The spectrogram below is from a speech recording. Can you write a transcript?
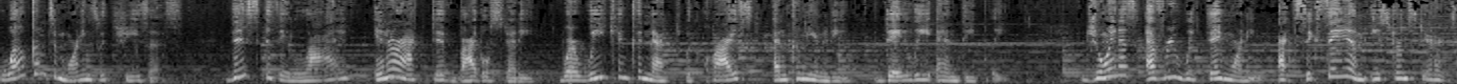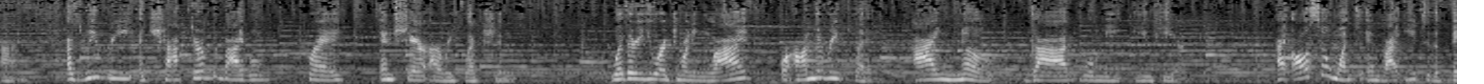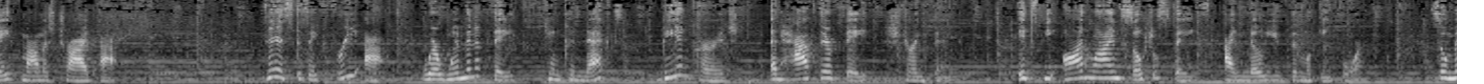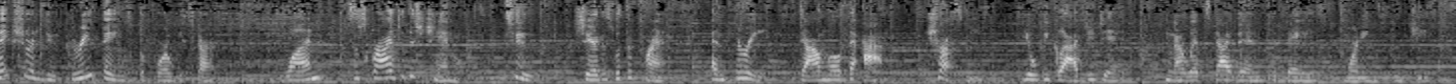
Welcome to Mornings with Jesus. This is a live, interactive Bible study where we can connect with Christ and community daily and deeply. Join us every weekday morning at 6 a.m. Eastern Standard Time as we read a chapter of the Bible, pray, and share our reflections. Whether you are joining live or on the replay, I know God will meet you here. I also want to invite you to the Faith Mamas Tribe app. This is a free app where women of faith can connect, be encouraged, and have their faith strengthened. It's the online social space I know you've been looking for. So make sure to do three things before we start. One, subscribe to this channel. Two, share this with a friend. And three, download the app. Trust me, you'll be glad you did. Now let's dive into today's Mornings with Jesus.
